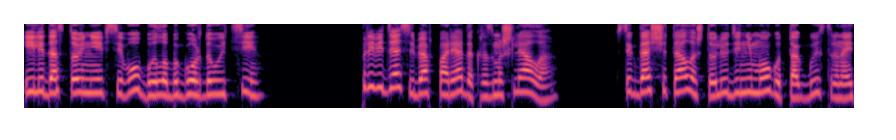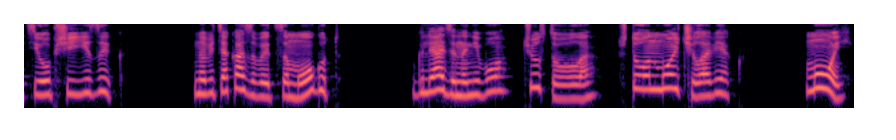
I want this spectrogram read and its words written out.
Или достойнее всего было бы гордо уйти? Приведя себя в порядок, размышляла. Всегда считала, что люди не могут так быстро найти общий язык. Но ведь оказывается могут. Глядя на него, чувствовала, что он мой человек. Мой.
